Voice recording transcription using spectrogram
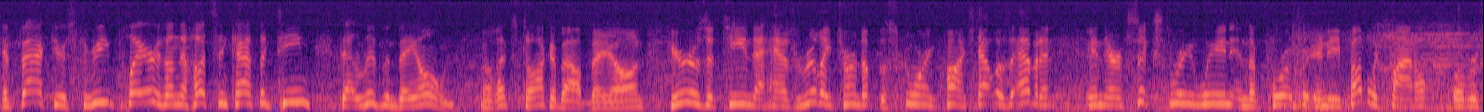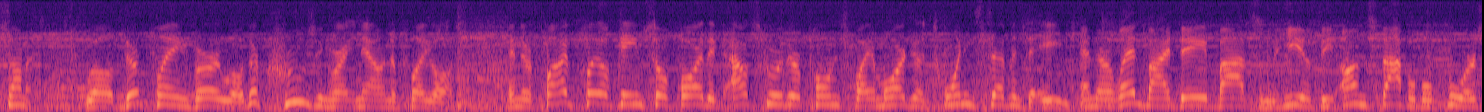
In fact, there's three players on the Hudson Catholic team that live in Bayonne. Well, let's talk about Bayonne. Here is a team that has really turned up the scoring punch. That was evident in their 6-3 win in the, pro, in the public final over Summit. Well, they're playing very well. They're cruising right now in the playoffs. In their five playoff games so far, they've outscored their opponents by a margin of 27 to 8. And they're led by Dave Botson. He is the unstoppable force.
